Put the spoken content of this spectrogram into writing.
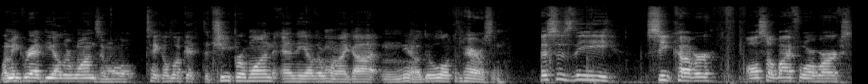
Let me grab the other ones and we'll take a look at the cheaper one and the other one I got and you know do a little comparison. This is the seat cover, also by Fourwerx,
